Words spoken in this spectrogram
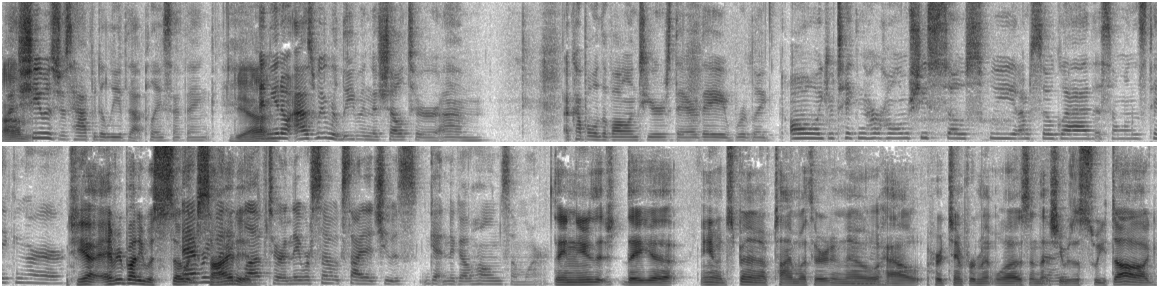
Yeah. she was just happy to leave that place, I think. Yeah. And you know, as we were leaving the shelter, um, a couple of the volunteers there, they were like, "Oh, you're taking her home. She's so sweet. I'm so glad that someone's taking her." yeah, everybody was so Everybody excited. loved her, and they were so excited she was getting to go home somewhere. they knew that they uh you know had spent enough time with her to know how her temperament was and that she Mm-hmm. Was a sweet dog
